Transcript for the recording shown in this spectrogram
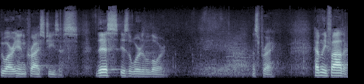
who are in Christ Jesus. This is the word of the Lord. Let's pray. Heavenly Father,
